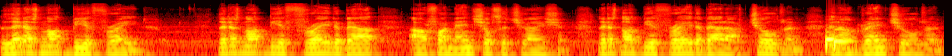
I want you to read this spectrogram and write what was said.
Let us not be afraid. Let us not be afraid about our financial situation. Let us not be afraid about our children and our grandchildren.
